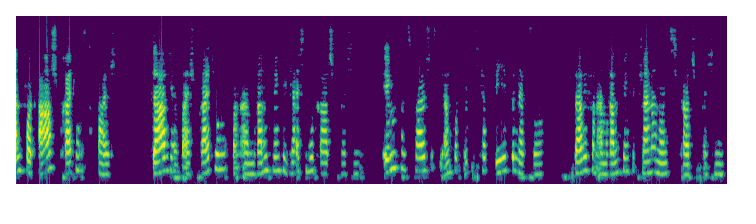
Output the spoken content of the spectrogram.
Antwort A Spreitung ist falsch da wir bei Spreitung von einem Randwinkel gleich 0 Grad sprechen. Ebenfalls falsch ist die Antwortmöglichkeit B Benetzung, da wir von einem Randwinkel kleiner 90 Grad sprechen.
